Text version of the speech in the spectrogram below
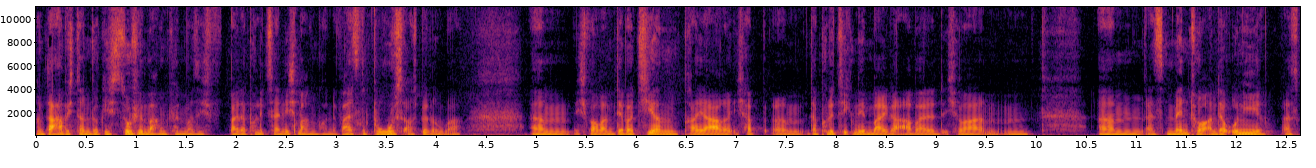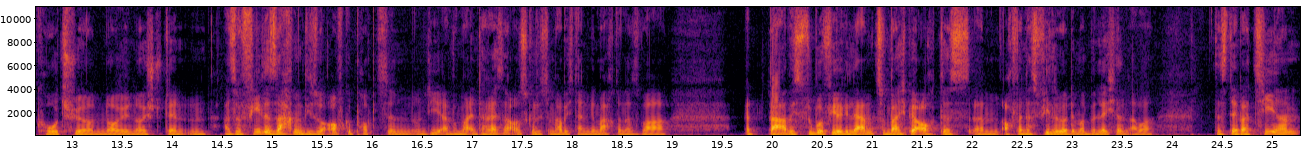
Und da habe ich dann wirklich so viel machen können, was ich bei der Polizei nicht machen konnte, weil es eine Berufsausbildung war. Ähm, ich war beim Debattieren drei Jahre. Ich habe ähm, der Politik nebenbei gearbeitet. Ich war ähm, ähm, als Mentor an der Uni, als Coach für neue, neue Studenten. Also viele Sachen, die so aufgepoppt sind und die einfach mal Interesse ausgelöst haben, habe ich dann gemacht. Und das war, äh, da habe ich super viel gelernt. Zum Beispiel auch das, ähm, auch wenn das viele Leute immer belächeln, aber das Debattieren,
